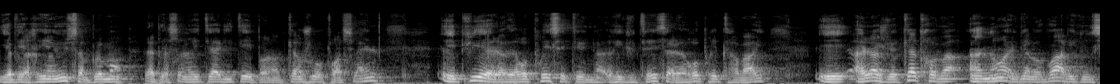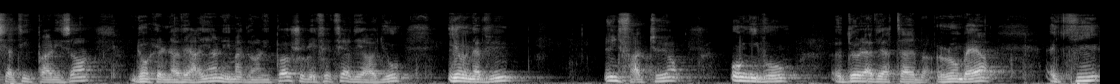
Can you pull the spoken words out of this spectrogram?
Il n'y avait rien eu, simplement la personne avait été alitée pendant 15 jours, 3 semaines, et puis elle avait repris, c'était une agricultrice, elle avait repris le travail, et à l'âge de 81 ans, elle vient me voir avec une sciatique paralysante, donc elle n'avait rien, les mains dans les poches, je lui ai fait faire des radios, et on a vu une fracture au niveau de la vertèbre lombaire qui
